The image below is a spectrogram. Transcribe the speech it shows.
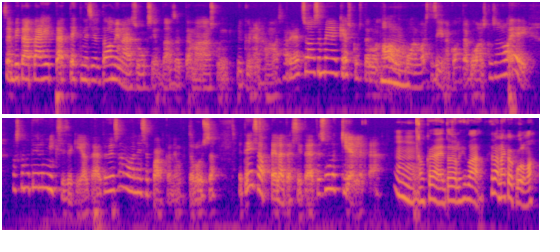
sen pitää päihittää teknisiltä ominaisuuksiltaan se tämä Anskun nykyinen hammasharja. Et se on se meidän keskustelun mm. alku on vasta siinä kohtaa, kun Ansku sanoo ei, koska mä tiedän miksi se kieltäytyy. Ja samoin niissä palkkaneuvotteluissa. Että ei saa pelätä sitä, että sulle kielletään. Mm, Okei, okay. toi oli hyvä, hyvä näkökulma.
